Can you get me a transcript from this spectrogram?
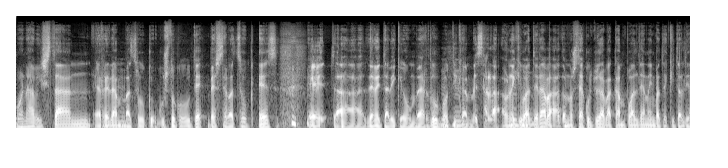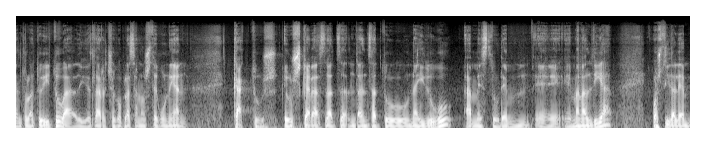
Buena Bistan, Herreran batzuk gustuko dute, beste batzuk ez, eta denetarik egon behar du, botikan bezala. Honekin batera, ba, Donostia Kultura, ba, kanpo aldean hainbat ekitaldi antolatu ditu, ba, adibidez Larratxoko plazan ostegunean, kaktus euskaraz dantzatu nahi dugu, amezturen e, emanaldia, Ostiralean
